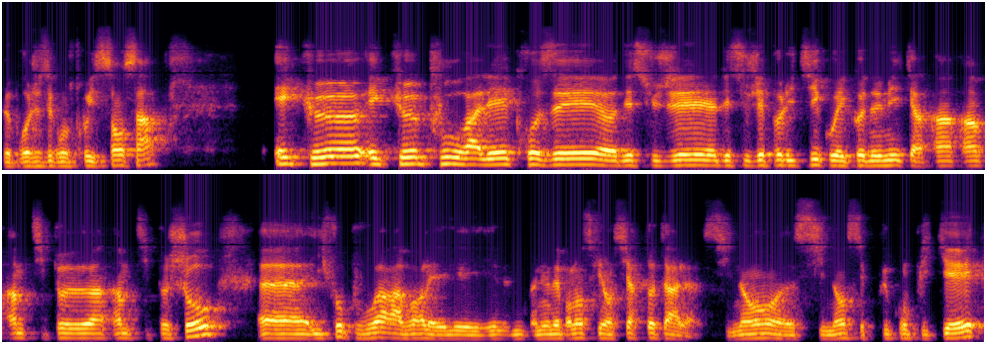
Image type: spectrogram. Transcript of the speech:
le projet s'est construit sans ça et que, et que pour aller creuser euh, des sujets, des sujets politiques ou économiques un, un, un petit peu, un, petit peu chauds, euh, il faut pouvoir avoir une indépendance financière totale. Sinon, euh, sinon c'est plus compliqué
